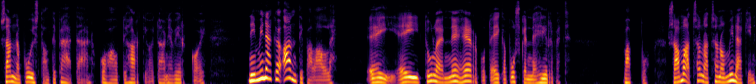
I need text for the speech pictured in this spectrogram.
Sanna puistalti päätään, kohautti hartioitaan ja virkkoi. Niin minäkö Antipalalle? Ei, ei tule ne herkut eikä puske ne hirvet. Vappu, samat sanat sanon minäkin,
